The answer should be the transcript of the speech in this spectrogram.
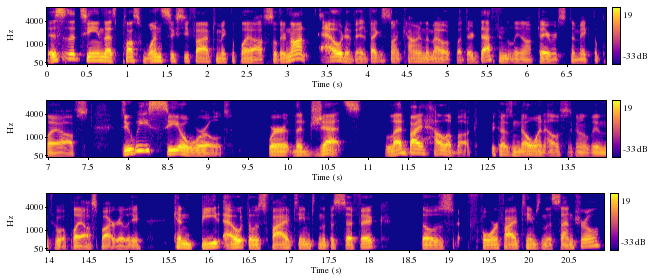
This is a team that's plus 165 to make the playoffs. So they're not out of it. Vegas is not counting them out, but they're definitely not favorites to make the playoffs. Do we see a world where the Jets, led by Hellebuyck, because no one else is going to lead them to a playoff spot, really, can beat out those five teams in the Pacific, those four or five teams in the Central?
